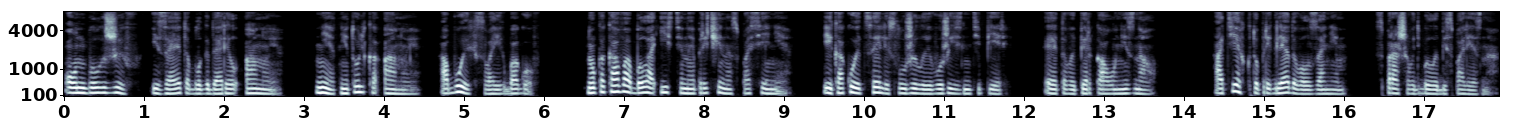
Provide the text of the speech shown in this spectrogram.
Он был жив и за это благодарил Ануи. Нет, не только Ануи, обоих своих богов. Но какова была истинная причина спасения и какой цели служила его жизнь теперь, этого Перкао не знал. А тех, кто приглядывал за ним, спрашивать было бесполезно.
